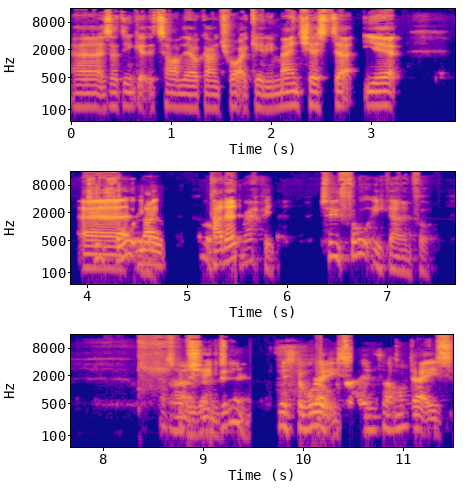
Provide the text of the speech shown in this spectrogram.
Uh, as I didn't get the time there, I'll go and try it again in Manchester. Yeah. Uh, 240. no, Oh, Pardon? Rapid. 240 going for. That's Oh, going to be jeez. rapid, isn't it? Mr. Wilkes, that is that one. that is.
